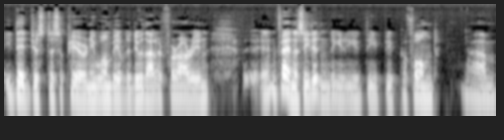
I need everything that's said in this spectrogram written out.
he did just disappear, and he won't be able to do that at Ferrari. And in fairness, he didn't. He, he, he performed um,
